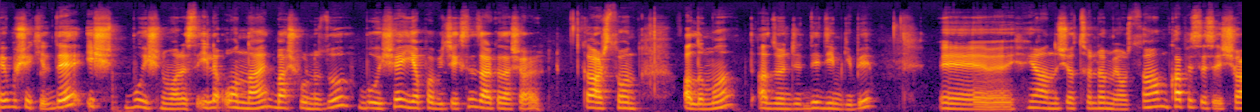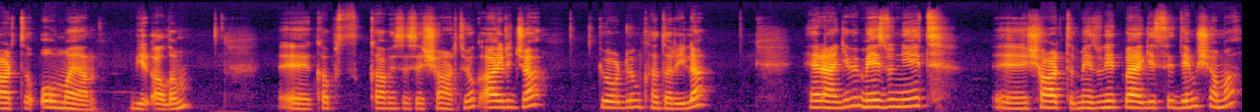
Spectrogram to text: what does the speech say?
Ve bu şekilde iş bu iş numarası ile online başvurunuzu bu işe yapabileceksiniz arkadaşlar. Garson alımı az önce dediğim gibi e, yanlış hatırlamıyorsam KPSS şartı olmayan bir alım. E, KPSS şartı yok. Ayrıca gördüğüm kadarıyla herhangi bir mezuniyet e, şartı, mezuniyet belgesi demiş ama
